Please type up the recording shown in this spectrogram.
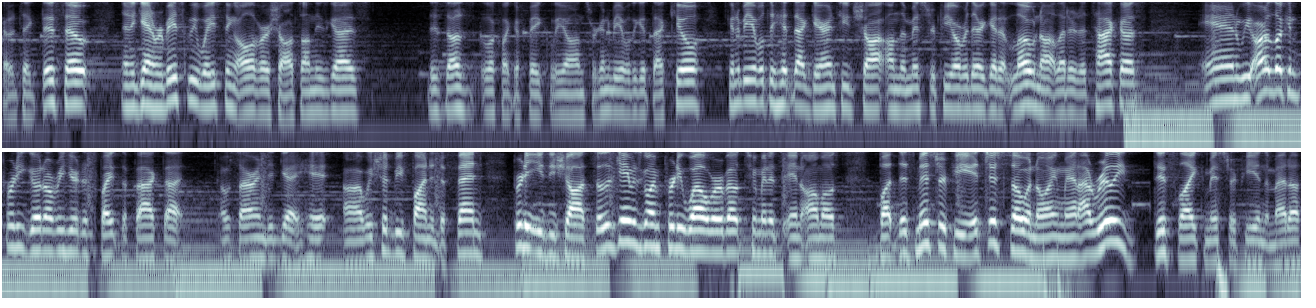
Got to take this out. And again, we're basically wasting all of our shots on these guys. This does look like a fake Leon, so we're going to be able to get that kill. Going to be able to hit that guaranteed shot on the Mr. P over there, get it low, not let it attack us. And we are looking pretty good over here despite the fact that Osiren did get hit. Uh, we should be fine to defend pretty easy shots. So this game is going pretty well. We're about two minutes in almost. But this Mr. P, it's just so annoying, man. I really dislike Mr. P in the meta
